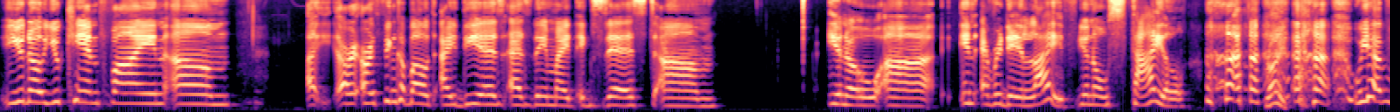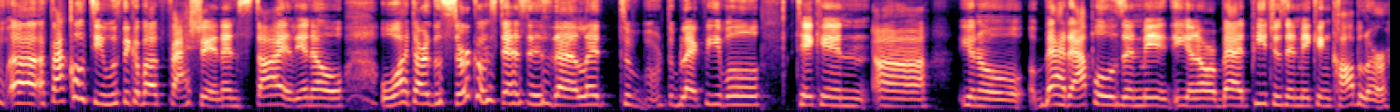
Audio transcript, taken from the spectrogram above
you know, you can't find. Um, or, or think about ideas as they might exist. Um, you know, uh, in everyday life, you know, style. right. we have uh, a faculty who think about fashion and style. You know, what are the circumstances that led to, to black people taking, uh, you know, bad apples and make, you know, or bad peaches and making cobbler,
